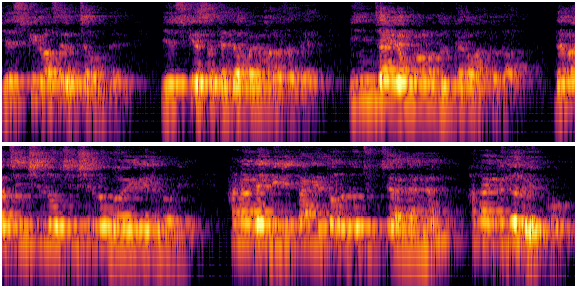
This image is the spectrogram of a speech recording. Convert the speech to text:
예수께 가서 여짜온대 예수께서 대답하여 가라사대 인자의 영광을 얻을 때가 왔도다. 내가 진실로 진실로 너에게 이르노니 한 알에 미리 땅에 떨어져 죽지 않냐면 한알 그대로 있고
